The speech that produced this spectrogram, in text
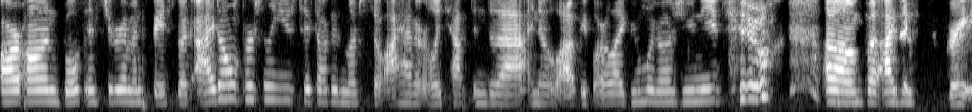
are on both Instagram and Facebook. I don't personally use TikTok as much, so I haven't really tapped into that. I know a lot of people are like, "Oh my gosh, you need to," um, but I just great.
